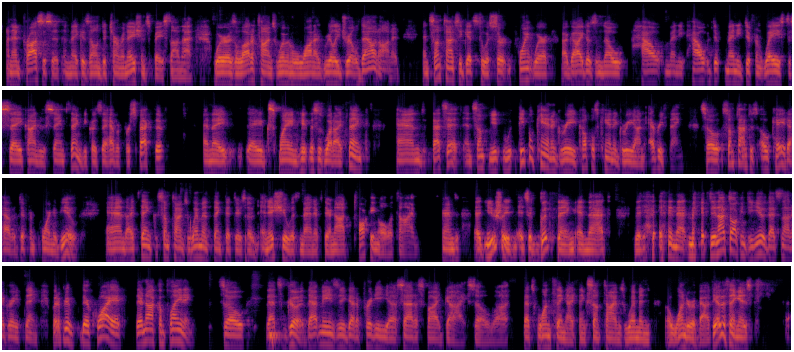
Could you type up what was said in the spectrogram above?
and then process it and make his own determinations based on that. Whereas a lot of times women will want to really drill down on it. And sometimes it gets to a certain point where a guy doesn't know how many how di- many different ways to say kind of the same thing because they have a perspective and they they explain this is what I think and that's it. And some you, people can't agree, couples can't agree on everything. So sometimes it's okay to have a different point of view. And I think sometimes women think that there's a, an issue with men if they're not talking all the time. And it, usually it's a good thing in that, in that if they're not talking to you, that's not a great thing. But if they're, quiet, they're not complaining. So that's good. That means you got a pretty uh, satisfied guy. So uh, that's one thing I think sometimes women uh, wonder about. The other thing is,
